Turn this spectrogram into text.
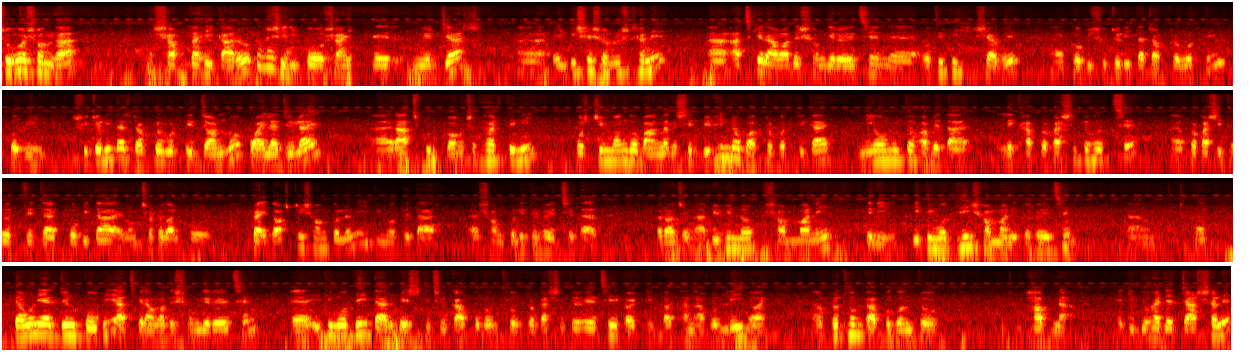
শুভ সন্ধ্যা সাপ্তাহিক আরও শিল্প সাহিত্যের নির্যাস। এই বিশেষ অনুষ্ঠানে আজকের আমাদের সঙ্গে রয়েছেন অতিথি হিসাবে কবি সুচরিতা চক্রবর্তী। কবি সুচরিতা চক্রবর্তীর জন্ম পয়লা জুলাই রাজপুত বংশধর তিনি। পশ্চিমবঙ্গ বাংলাদেশের বিভিন্ন পত্রপত্রিকায় নিয়মিতভাবে তার লেখা প্রকাশিত হচ্ছে। প্রকাশিত হচ্ছে তার কবিতা এবং ছোট গল্প। প্রায় দশটি সংকলনে ইতিমধ্যে তার সংকলিত হয়েছে তার রচনা। বিভিন্ন সম্মানে তিনি ইতিমধ্যেই সম্মানিত হয়েছেন। তেমনই একজন কবি আজকের আমাদের সঙ্গে রয়েছেন। ইতিমধ্যেই তার বেশ কিছু কাব্যগ্রন্থ প্রকাশিত হয়েছে। কয়েকটি কথা না বললেই নয়। প্রথম কাব্যগ্রন্থ ভাবনা। এটি দু হাজার চার সালে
